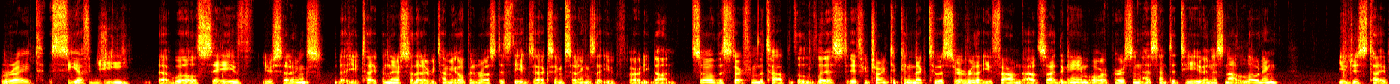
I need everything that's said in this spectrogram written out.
write cfg, that will save your settings that you type in there so that every time you open Rust, it's the exact same settings that you've already done. So let's start from the top of the list. If you're trying to connect to a server that you found outside the game or a person has sent it to you and it's not loading, you just type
